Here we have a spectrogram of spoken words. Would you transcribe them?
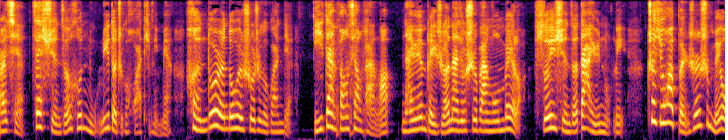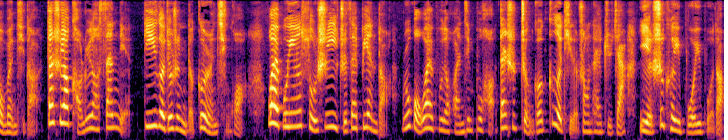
而且在选择和努力的这个话题里面，很多人都会说这个观点：一旦方向反了，南辕北辙，那就事半功倍了。所以选择大于努力，这句话本身是没有问题的，但是要考虑到三点。第一个就是你的个人情况，外部因素是一直在变的。如果外部的环境不好，但是整个个体的状态俱佳，也是可以搏一搏的。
